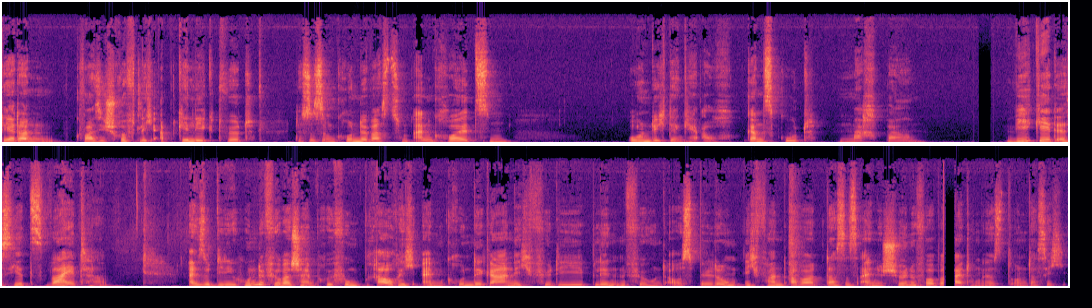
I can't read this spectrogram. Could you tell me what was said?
der dann quasi schriftlich abgelegt wird. Das ist im Grunde was zum Ankreuzen und ich denke auch ganz gut machbar. Wie geht es jetzt weiter? Also die Hundeführerscheinprüfung brauche ich im Grunde gar nicht für die Blindenführhundausbildung. Ich fand aber, dass es eine schöne Vorbereitung ist und dass ich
